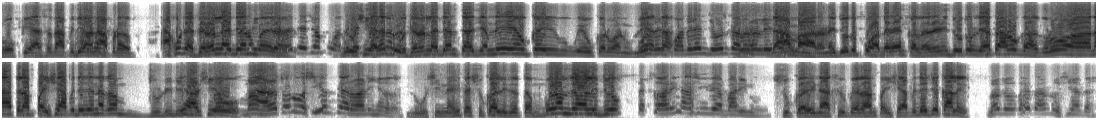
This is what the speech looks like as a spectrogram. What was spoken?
રોક કે આસત આપી દેવાના આપડે આખું ડઝન લાવી દેવાનું બૈરા ડોશી હારે ડોઝન લાવી દેવાનું તાર જેમ નહીં એવું કઈ એવું કરવાનું. લે જેવો જ colour લઈ ના. મારે નહીં જોતો પોદળે કલર નહીં જોતો લે તારો ઘાઘરો અને પેલા પૈસા આપી દેજે ને કે જુડી બિહાર છે એવો. મારે તો ડોશી જ પહેરવાની છે. ડોશી નહીં તો શું કરી લીધો? તમે બોલામ જવા લીધો. કરી નાખી વેપારીનું. શું કરી નાખ્યું પેલા? પૈસા આપી દેજે કાલે. ના જોતો હોય તાર આગળ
